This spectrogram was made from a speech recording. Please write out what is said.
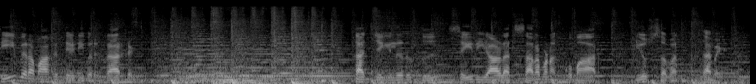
தீவிரமாக தேடி வருகிறார்கள். தஞ்சையிலிருந்து செய்தியாளர் சரவணகுமார் நியூஸ் செவன் தமிழ்.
